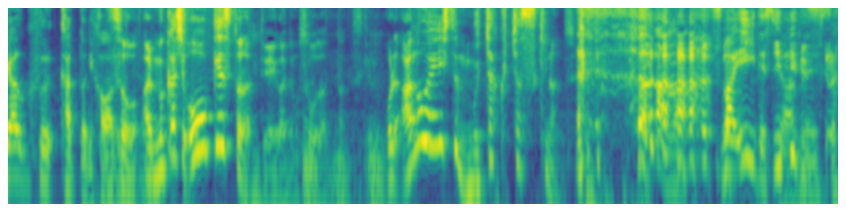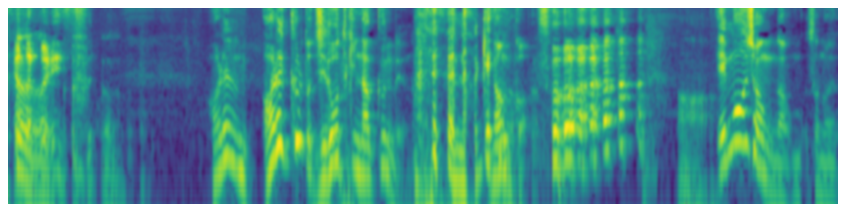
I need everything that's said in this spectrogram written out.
れ違うふカットに変わるそう。あれ昔オーケストラっていう映画でもそうだったんですけど、うんうん俺あの演出むちゃくちゃ好きなんですよ。まあいいですよ。いいですよねあのあの演出うんあれあれ来ると自動的に泣くんだよな。泣けなんか。そうあ。エモーションがその引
